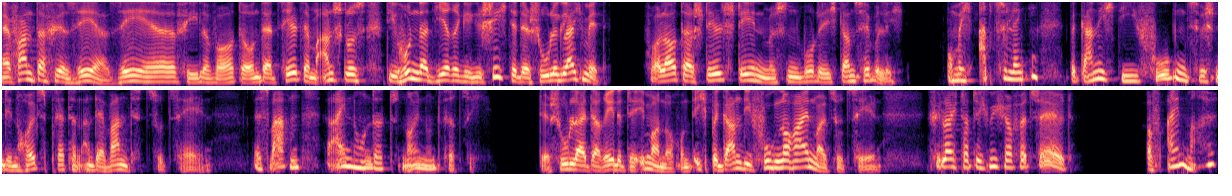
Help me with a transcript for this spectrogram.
Er fand dafür sehr, sehr viele Worte und erzählte im Anschluss die hundertjährige Geschichte der Schule gleich mit. Vor lauter Stillstehen müssen wurde ich ganz hibbelig. Um mich abzulenken, begann ich die Fugen zwischen den Holzbrettern an der Wand zu zählen. Es waren 149. Der Schulleiter redete immer noch und ich begann die Fugen noch einmal zu zählen. Vielleicht hatte ich mich ja verzählt. Auf einmal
